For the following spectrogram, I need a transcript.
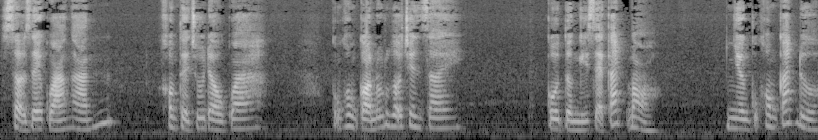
Sợi dây quá ngắn, Không thể chui đầu qua. Cũng không có nút gỡ trên dây. Cô từng nghĩ sẽ cắt bỏ, Nhưng cũng không cắt được.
